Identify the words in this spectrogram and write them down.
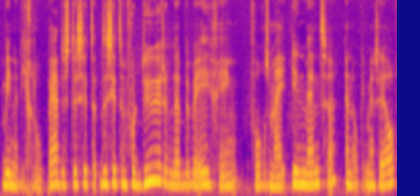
binnen die groep. Hè. Dus er zit, er zit een voortdurende beweging, volgens mij, in mensen en ook in mezelf.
